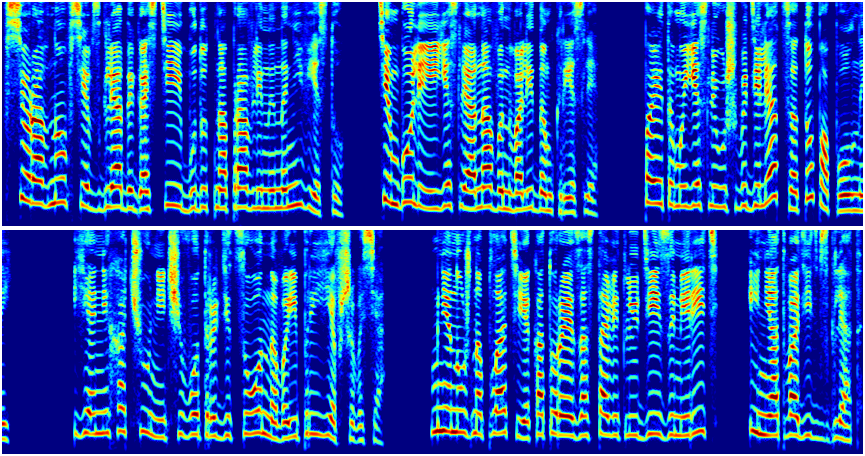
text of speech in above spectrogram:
Все равно все взгляды гостей будут направлены на невесту, тем более если она в инвалидном кресле. Поэтому если уж выделяться, то по полной. Я не хочу ничего традиционного и приевшегося. Мне нужно платье, которое заставит людей замереть и не отводить взгляд.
